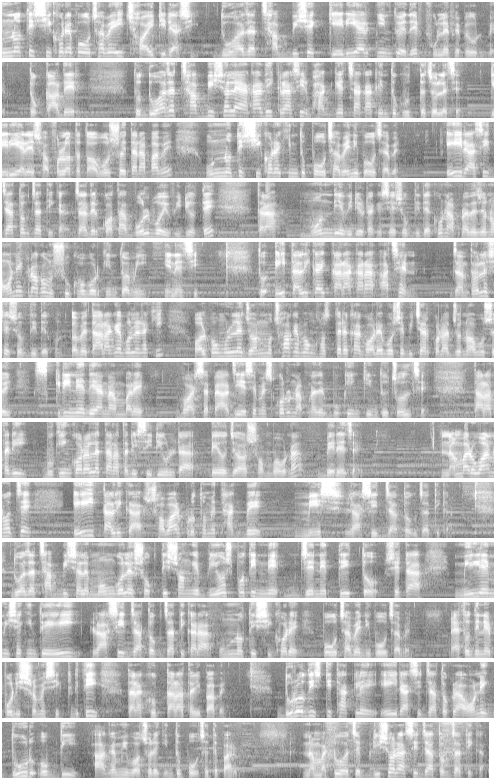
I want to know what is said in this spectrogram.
উন্নতির শিখরে পৌঁছাবে এই ছয়টি রাশি। দু হাজার ছাব্বিশে কেরিয়ার কিন্তু এদের ফুলে ফেপে উঠবে। তো কাদের? তো দু হাজার ছাব্বিশ সালে একাধিক রাশির ভাগ্যের চাকা কিন্তু ঘুরতে চলেছে। কেরিয়ারে সফলতা তো অবশ্যই তারা পাবে উন্নতির শিখরে কিন্তু পৌঁছাবেনই পৌঁছাবেন। এই রাশির জাতক জাতিকা, যাদের কথা বলব এই ভিডিওতে, তারা মন দিয়ে ভিডিওটাকে শেষ অবধি দেখুন। আপনাদের জন্য অনেক রকম সুখবর কিন্তু আমি এনেছি। তো এই তালিকায় কারা কারা আছেন? জানতে হলে শেষ অবধি দেখুন। তবে তার আগে বলে রাখি, অল্প মূল্যে জন্ম ছক এবং হস্তরেখা ঘরে বসে বিচার করার জন্য অবশ্যই স্ক্রিনে দেয়া নাম্বারে হোয়াটসঅ্যাপে আজই এস এম এস করুন, আপনাদের বুকিং কিন্তু চলছে। তাড়াতাড়ি বুকিং করালে তাড়াতাড়ি শিডিউলটা পেয়ে যাওয়ার সম্ভাবনা বেড়ে যায়। নাম্বার ওয়ান হচ্ছে, এই তালিকা সবার প্রথমে থাকবে মেষ রাশির জাতক জাতিকা। দু হাজার ছাব্বিশ সালে মঙ্গলের শক্তির সঙ্গে বৃহস্পতির যে নেতৃত্ব, সেটা মিলে মিশে কিন্তু এই রাশির জাতক জাতিকারা উন্নতির শিখরে পৌঁছাবেনই পৌঁছাবেন। এতদিনের পরিশ্রমের স্বীকৃতি তারা খুব তাড়াতাড়ি পাবেন। দূরদৃষ্টি থাকলে এই রাশির জাতকরা অনেক দূর অবধি আগামী বছরে কিন্তু পৌঁছাতে পারবে। নাম্বার টু হচ্ছে বৃষ রাশির জাতক জাতিকা।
